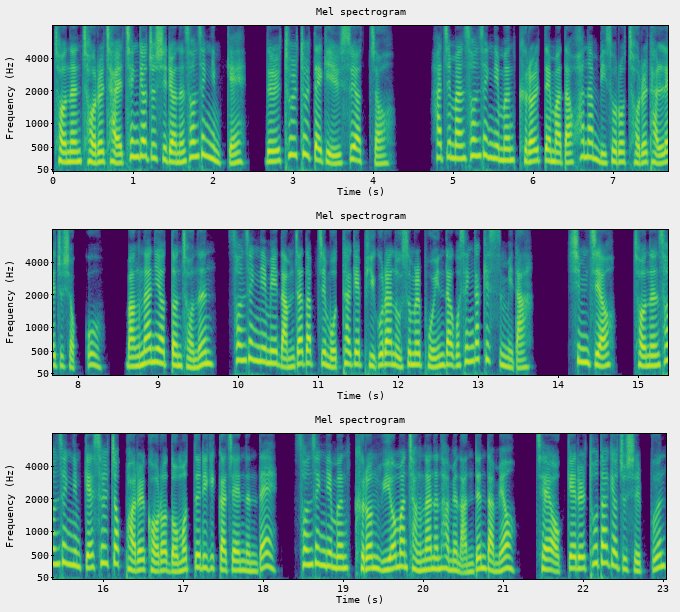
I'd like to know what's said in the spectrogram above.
저는 저를 잘 챙겨주시려는 선생님께 늘 툴툴대기 일수였죠. 하지만 선생님은 그럴 때마다 환한 미소로 저를 달래주셨고 망난이었던 저는 선생님이 남자답지 못하게 비굴한 웃음을 보인다고 생각했습니다. 심지어 저는 선생님께 슬쩍 발을 걸어 넘어뜨리기까지 했는데 선생님은 그런 위험한 장난은 하면 안 된다며 제 어깨를 토닥여 주실 뿐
